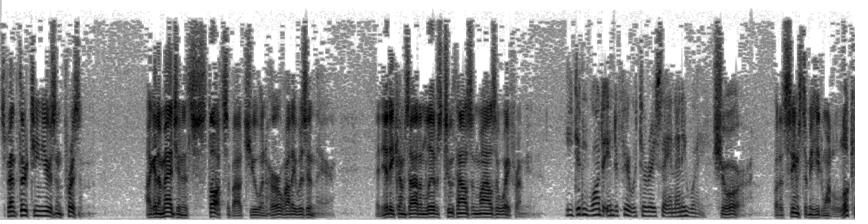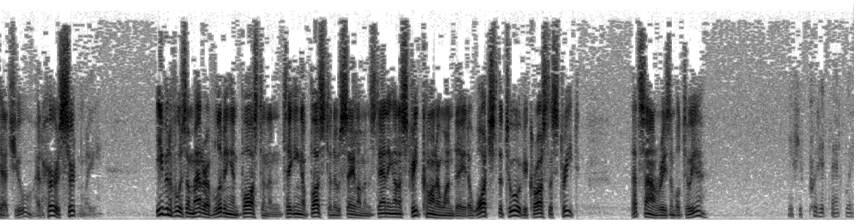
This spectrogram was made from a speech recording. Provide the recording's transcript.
Spent 13 years in prison. I can imagine his thoughts about you and her while he was in there. And yet he comes out and lives 2,000 miles away from you. He didn't want to interfere with Teresa in any way. Sure. But it seems to me he'd want to look at you, at her, certainly. Even if it was a matter of living in Boston and taking a bus to New Salem and standing on a street corner one day to watch the two of you cross the street. That sound reasonable to you? If you put it that way.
